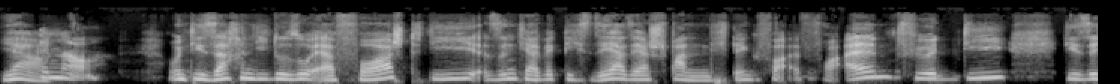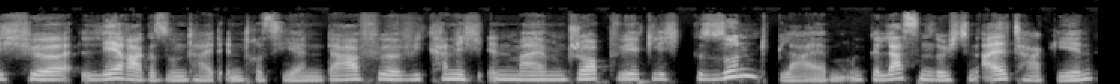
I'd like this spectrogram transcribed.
Ja. Genau. Und die Sachen, die du so erforscht, die sind ja wirklich sehr, sehr spannend. Ich denke vor, vor allem für die, die sich für Lehrergesundheit interessieren. Dafür, wie kann ich in meinem Job wirklich gesund bleiben und gelassen durch den Alltag gehen.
